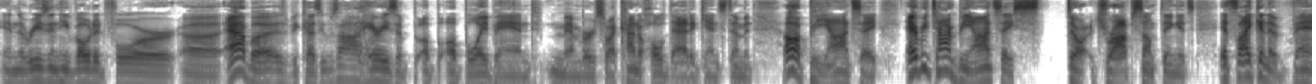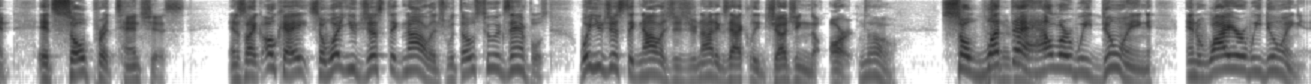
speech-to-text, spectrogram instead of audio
And the reason he voted for uh, ABBA is because he was, oh, Harry's a, a, a boy band member, so I kind of hold that against him. And oh, Beyonce. Every time Beyonce st- drops something, it's it's like an event. It's so pretentious, and it's like, okay, so what you just acknowledged with those two examples, what you just acknowledged is you're not exactly judging the art. No. So what the all. hell are we doing, and why are we doing it?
